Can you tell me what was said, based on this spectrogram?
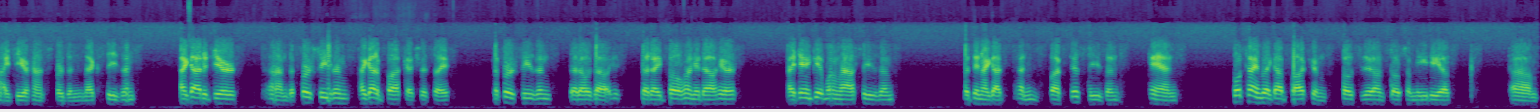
my deer hunts for the next season. I got a deer um, the first season. I got a buck, I should say the first season that I was out that I bow hunted out here. I didn't get one last season, but then I got a buck this season, and both times I got buck and posted it on social media. Um,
